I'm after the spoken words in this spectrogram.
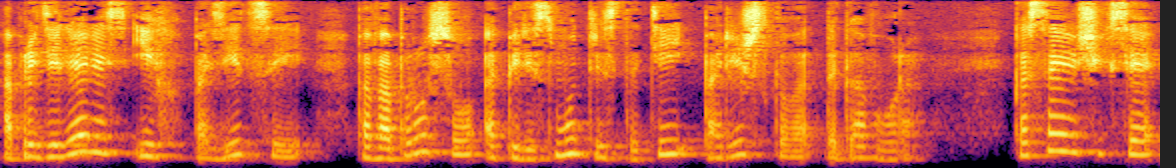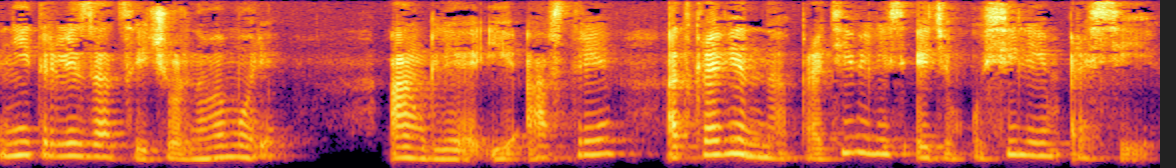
определялись их позицией по вопросу о пересмотре статей Парижского договора, касающихся нейтрализации Черного моря. Англия и Австрия откровенно противились этим усилиям России.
